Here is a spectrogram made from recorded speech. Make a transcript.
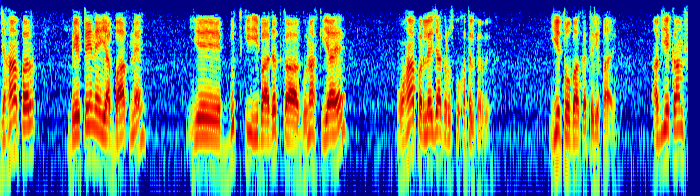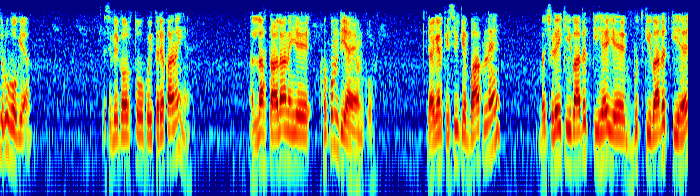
جہاں پر بیٹے نے یا باپ نے یہ بت کی عبادت کا گناہ کیا ہے، وہاں پر لے جا کر اس کو قتل کر دے۔ یہ توبہ کا طریقہ ہے۔ اب یہ کام شروع ہو گیا۔ اس لیے کہ اور تو کوئی طریقہ نہیں ہے۔ اللہ تعالی نے یہ حکم دیا ہے ان کو کہ اگر کسی کے باپ نے بچڑے کی عبادت کی ہے، یہ بت کی عبادت کی ہے،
